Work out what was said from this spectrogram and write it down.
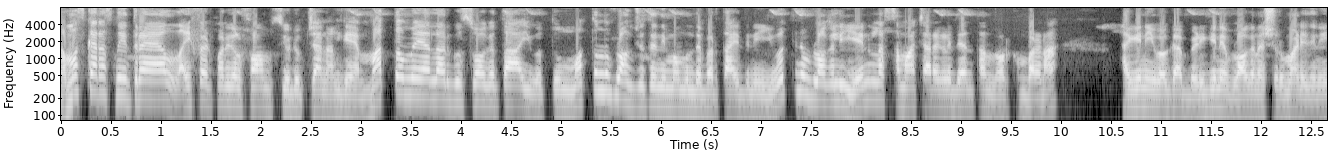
ನಮಸ್ಕಾರ ಸ್ನೇಹಿತರೆ life at Marigal farms YouTube ಚಾನಲ್ಗೆ ಮತ್ತೊಮ್ಮೆ ಎಲ್ಲರಿಗೂ ಸ್ವಾಗತ. ಇವತ್ತು ಮತ್ತೊಂದು ಬ್ಲಾಗ್ ಜೊತೆ ನಿಮ್ಮ ಮುಂದೆ ಬರ್ತಾ ಇದ್ದೀನಿ. ಇವತ್ತಿನ ಬ್ಲಾಗ್ ಅಲ್ಲಿ ಏನೆಲ್ಲ ಸಮಾಚಾರಗಳಿದೆ ಅಂತ ನೋಡ್ಕೊಂಡ್ ಬರೋಣ. ಹಾಗೇನೆ ಇವಾಗ ಬೆಳಿಗ್ಗೆನೆ ಬ್ಲಾಗ್ ಅನ್ನ ಶುರು ಮಾಡಿದೀನಿ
